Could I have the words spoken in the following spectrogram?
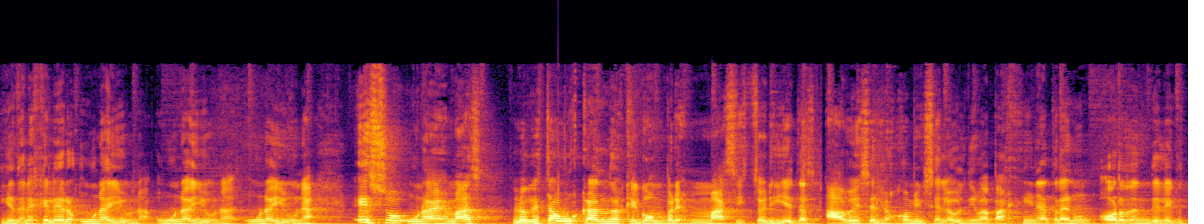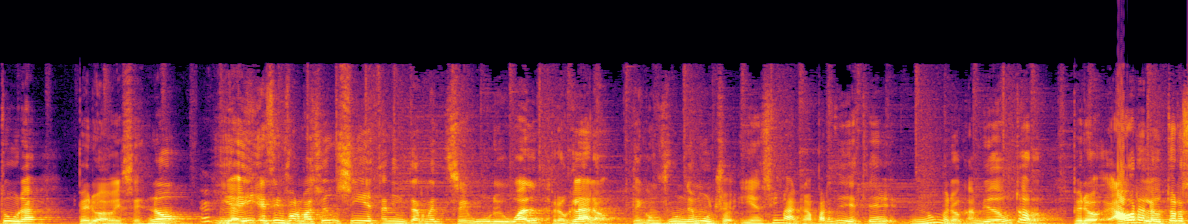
y que tenés que leer una y una, una y una, una y una. Eso, una vez más, lo que está buscando es que compres más historietas. A veces los cómics en la última página traen un orden de lectura, pero a veces no. Y ahí esa información sí está en internet seguro igual, pero claro, te confunde mucho. Y encima que a partir de este número cambió de autor. Pero ahora el autor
